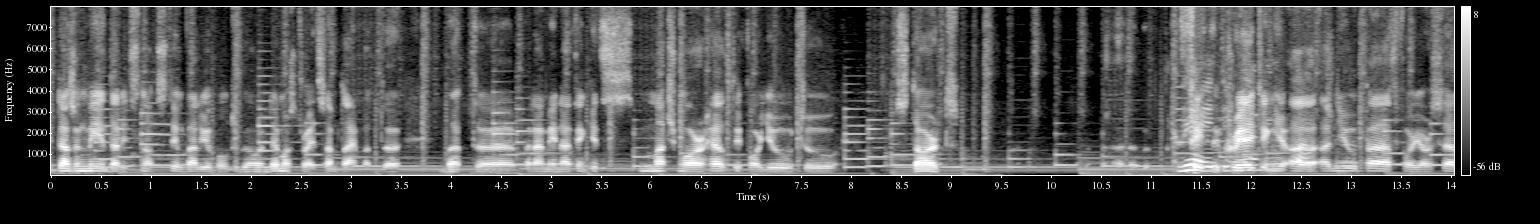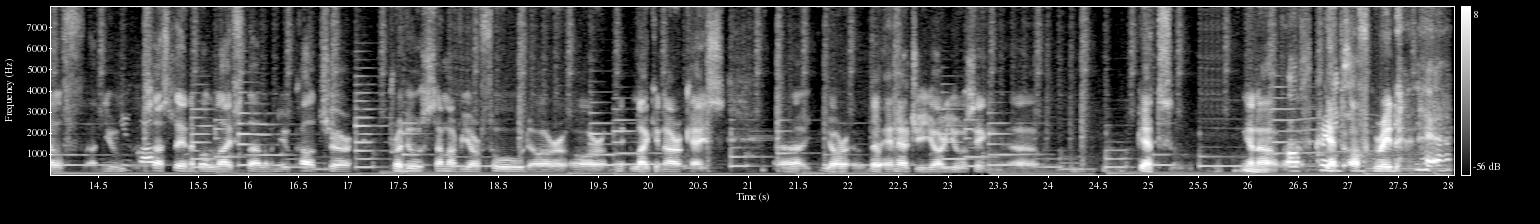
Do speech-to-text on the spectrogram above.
It doesn't mean that it's not still valuable to go and demonstrate sometime but uh, but uh, but i mean i think it's much more healthy for you to start Creating fi- a new a, a new path for yourself a new, New sustainable lifestyle a new culture produce some of your food or or like in our case uh, your the energy you're using uh, get you know off grid get off grid yeah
